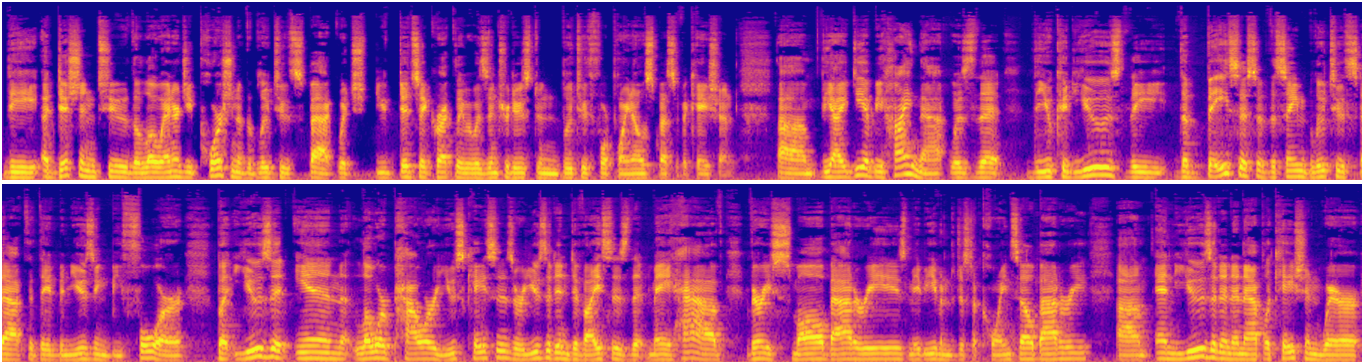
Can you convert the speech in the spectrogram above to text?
the addition to the low energy portion of the Bluetooth spec, which you did say correctly was introduced in Bluetooth 4.0 specification. Um, the idea behind that was that you could use the the basis of the same Bluetooth stack that they'd been using before, but use it in lower power use cases or use it in devices that may have very small batteries, maybe even just a coin cell battery, um, and use it in an application where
